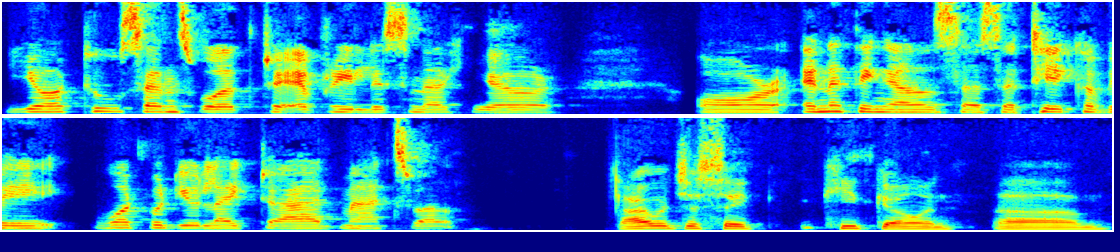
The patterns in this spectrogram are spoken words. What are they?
your two cents worth to every listener here, or anything else as a takeaway, what would you like to add, Maxwell? I would just say keep going. Um,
